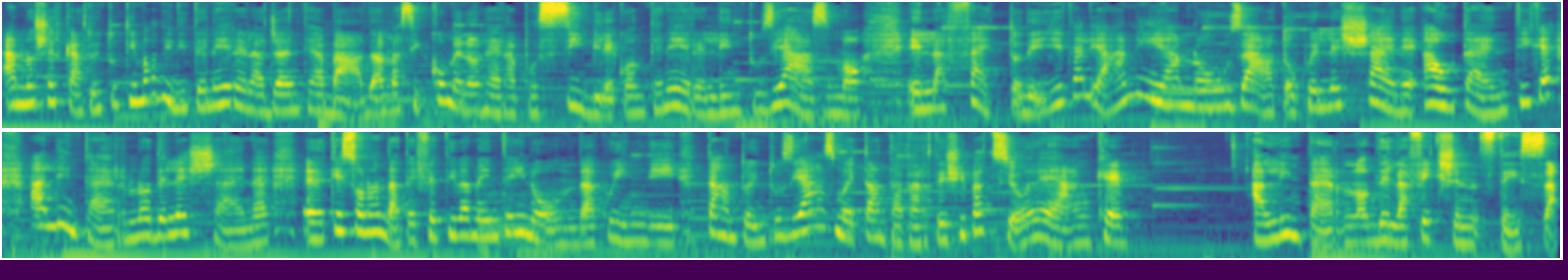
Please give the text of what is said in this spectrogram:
hanno cercato in tutti i modi di tenere la gente a bada, ma siccome non era possibile contenere l'entusiasmo e l'affetto degli italiani, hanno usato quelle scene autentiche all'interno delle scene eh, che sono andate effettivamente in onda, quindi tanto entusiasmo e tanta partecipazione anche all'interno della fiction stessa,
